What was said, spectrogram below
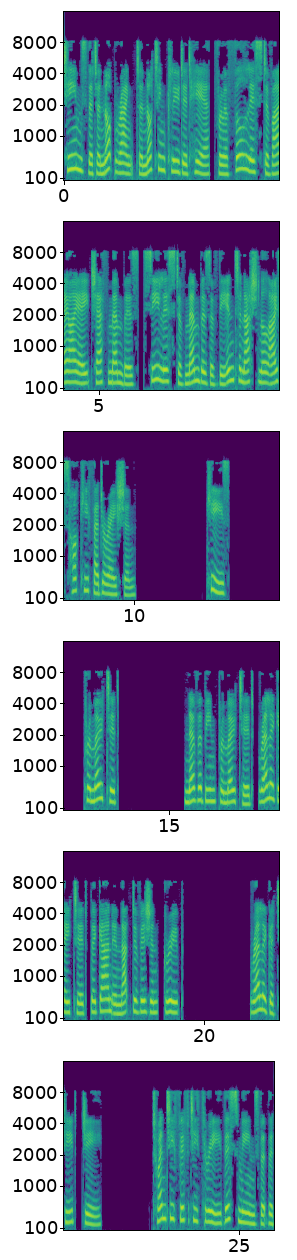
Teams that are not ranked are not included here. For a full list of IIHF members, see List of members of the International Ice Hockey Federation. Keys Promoted Never been promoted, relegated began in that division, group Relegated, G 2053 This means that the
